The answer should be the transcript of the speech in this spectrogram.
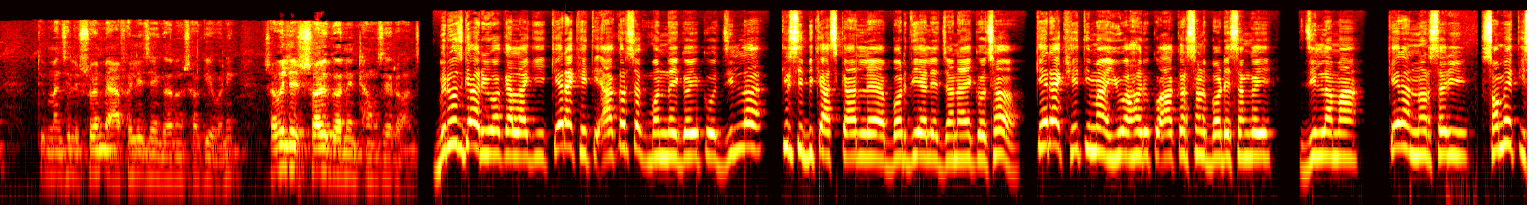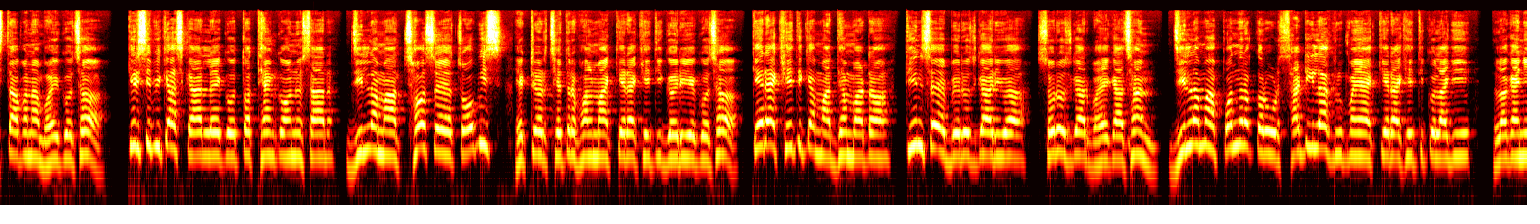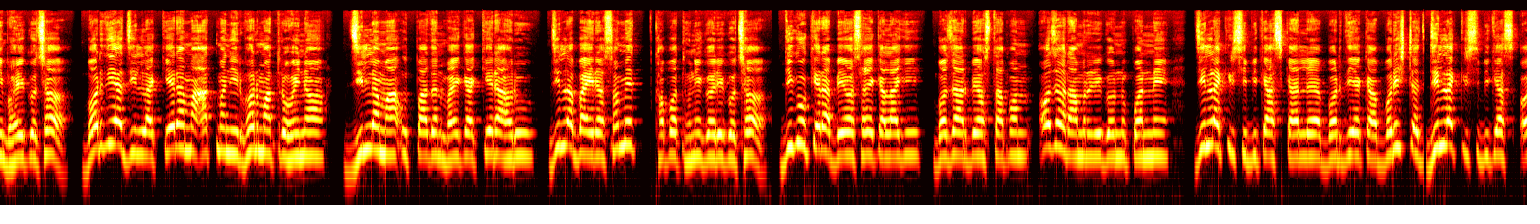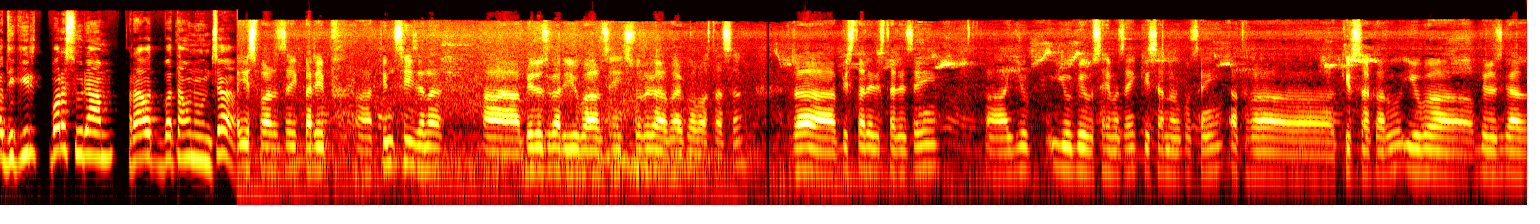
त्यो मान्छेले स्वयं आफैले चाहिँ गर्न सक्यो भने सबैले सहयोग गर्ने ठाउँ चाहिँ रहन्छ। बेरोजगार युवाका लागि केरा खेती आकर्षक बन्दै गएको जिल्ला कृषि विकास कार्यालय बर्दियाले जनाएको छ केरा खेतीमा युवाहरूको आकर्षण बढेसँगै जिल्लामा केरा नर्सरी समेत स्थापना भएको छ। कृषि विकास कार्यालयको तथ्याङ्क अनुसार जिल्लामा छ सय चौबिस हेक्टर क्षेत्रफलमा केरा खेती गरिएको छ। केरा खेतीका माध्यमबाट तिन सय बेरोजगार युवा स्वरोजगार भएका छन्। जिल्लामा पन्ध्र करोड साठी लाख रुपियाँ केरा खेतीको लागि लगानी भएको छ। बर्दिया जिल्ला केरामा आत्मनिर्भर मात्र होइन जिल्लामा उत्पादन भएका केराहरू जिल्ला बाहिर समेत खपत हुने गरेको छ। दिगो केरा व्यवसायका लागि बजार व्यवस्थापन अझ राम्ररी गर्नुपर्ने जिल्ला कृषि विकास कार्यालय बर्दियाका वरिष्ठ जिल्ला कृषि विकास अधिकृत परशुराम रावत बताउनुहुन्छ। यसबाट चाहिँ करिब तिन सयजना बेरोजगार युवाहरू चाहिँ स्वरोजगार भएको अवस्था छ र बिस्तारै बिस्तारै चाहिँ यो यो व्यवसायमा चाहिँ किसानहरूको चाहिँ अथवा कृषकहरू युवा बेरोजगार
